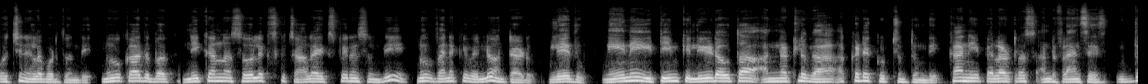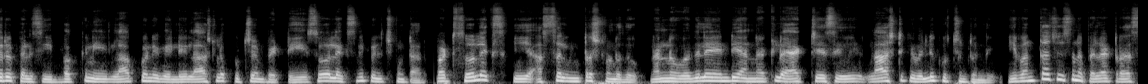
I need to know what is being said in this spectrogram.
వచ్చి నిలబడుతుంది. నువ్వు కాదు బక్ నీకన్నా సోలెక్స్కి చాలా ఎక్స్పీరియన్స్ ఉంది. నువ్వు వెనక్కి వెళ్ళు అంటాడు. లేదు నేనే ఈ టీం కి లీడ్ అవుతా అన్నట్లుగా అక్కడే కూర్చుంటుంది. కానీ పెలాట్రస్ అండ్ ఫ్రాన్సిస్ ఇద్దరు కలిసి బక్ని లాక్కొని వెళ్ళి లాస్ట్లో కూర్చోబెట్టి సోలెక్స్ని పిలుచుకుంటారు. బట్ సోలెక్స్కి అస్సలు ఇంట్రెస్ట్ ఉండదు. నన్ను వదిలేయండి అన్నట్లు యాక్ట్ చేసి లాస్ట్కి వెళ్ళి కూర్చుంటుంది. ఇవంతా చూసిన పెలాట్రస్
